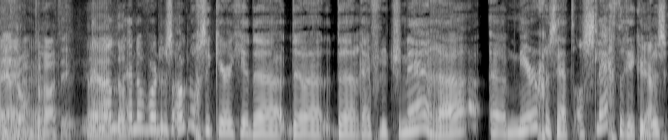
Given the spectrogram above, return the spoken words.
die troon ja. te laten. Ja, en, dan, dat- en dan worden dus ook nog eens een keertje de, de, de revolutionairen eh, neergezet als slechterikken. Ja. Dus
